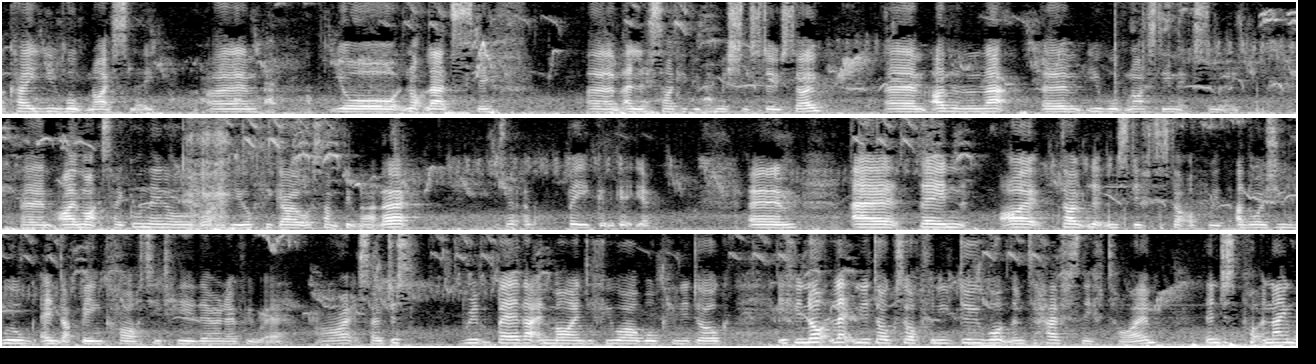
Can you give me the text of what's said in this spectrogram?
okay, you walk nicely. Um, you're not allowed to sniff um, unless I give you permission to do so. Um, other than that, um, you walk nicely next to me. Um, I might say, go on then, or whatever, you, off you go, or something like that. Is it a bee going to get you? Uh, then I don't let them sniff to start off with, otherwise you will end up being carted here, there and everywhere. All right, so just bear that in mind if you are walking your dog. If you're not letting your dogs off and you do want them to have sniff time, then just put a name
